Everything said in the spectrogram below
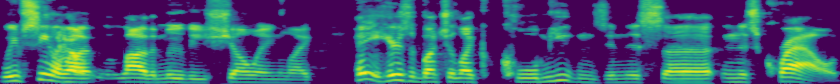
we've seen a lot a lot of the movies showing like, hey, here's a bunch of like cool mutants in this uh in this crowd,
